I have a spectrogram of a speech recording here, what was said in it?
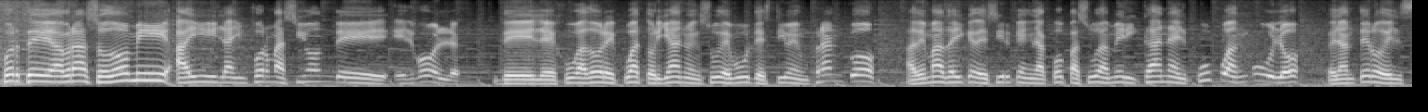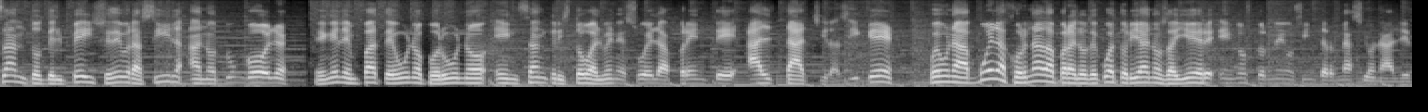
Fuerte abrazo, Domi. Ahí la información del el gol del eh, jugador ecuatoriano en su debut de Steven Franco. Además, hay que decir que en la Copa Sudamericana, el Cupo Angulo, delantero del Santos del Peixe de Brasil, anotó un gol en el empate uno por uno en San Cristóbal, Venezuela, frente al Táchira. Así que fue una buena jornada para los ecuatorianos ayer en los torneos internacionales.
